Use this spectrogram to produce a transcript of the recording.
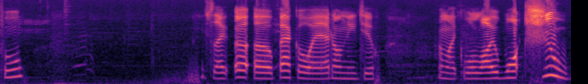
Fool. He's like, uh-oh, back away. I don't need you. I'm like, well, I want you.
